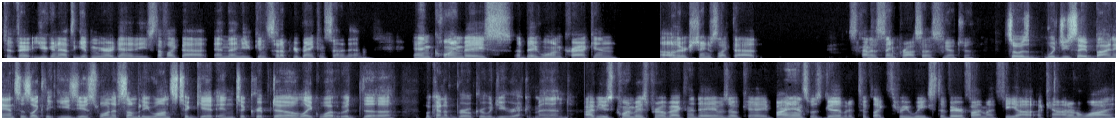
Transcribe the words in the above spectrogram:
to ver- you're to have to give them your identity stuff like that and then you can set up your bank and send it in and coinbase a big one kraken uh, other exchanges like that it's kind of the same process Gotcha. So is would you say Binance is like the easiest one if somebody wants to get into crypto? Like what would the what kind of broker would you recommend? I've used Coinbase Pro back in the day. It was okay. Binance was good, but it took like three weeks to verify my fiat account. I don't know why.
